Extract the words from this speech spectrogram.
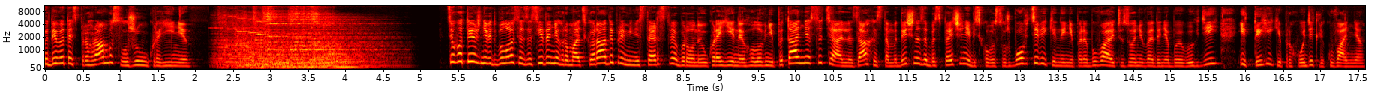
Ви дивитесь програму Служу Україні. Цього тижня відбулося засідання громадської ради при Міністерстві оборони України. Головні питання соціальний захист та медичне забезпечення військовослужбовців, які нині перебувають у зоні ведення бойових дій, і тих, які проходять лікування.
